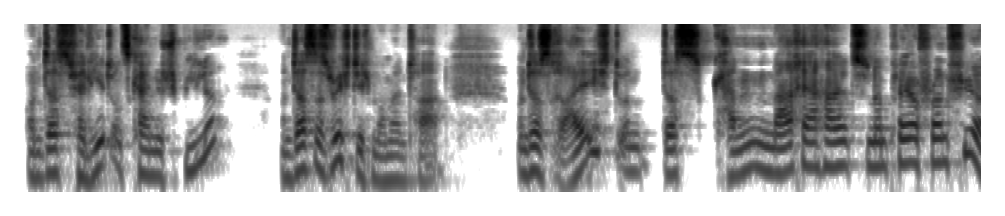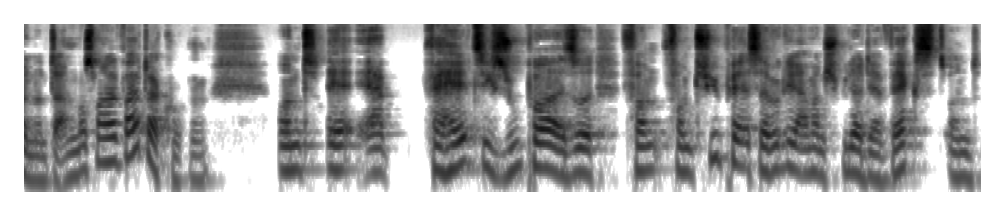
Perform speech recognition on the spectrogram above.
und das verliert uns keine Spiele. Und das ist wichtig momentan. Und das reicht und das kann nachher halt zu einem Playoff-Run führen. Und dann muss man halt weiter gucken. Und er, er verhält sich super. Also vom, vom Typ her ist er wirklich einfach ein Spieler, der wächst und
